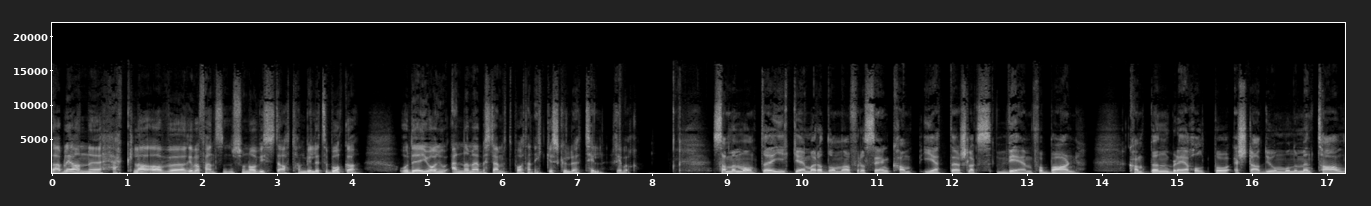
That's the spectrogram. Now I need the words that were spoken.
Der ble han hekla eh, av eh, River-fansen, som nå visste at han ville til tilbake, og det gjorde han jo enda mer bestemt på at han ikke skulle til River. Samme måned gikk Maradona for å se en kamp i et eh, slags VM for barn. Kampen ble holdt på Estadio Monumental,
